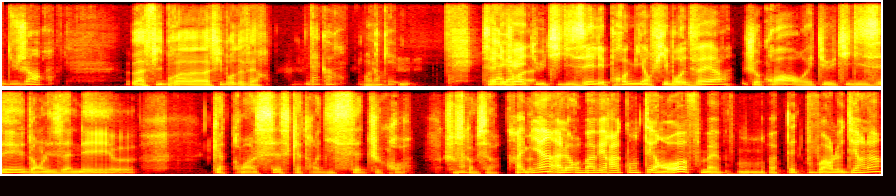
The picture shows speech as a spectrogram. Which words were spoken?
du genre? Bah, fibre, fibre de verre. D'accord. Voilà. Ça a déjà été utilisé, les premiers en fibre de verre, je crois, ont été utilisés dans les années 96-97, euh, je crois. Chose comme ça. Très bien. Alors, vous m'avez raconté en off, mais on va peut-être pouvoir le dire là.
